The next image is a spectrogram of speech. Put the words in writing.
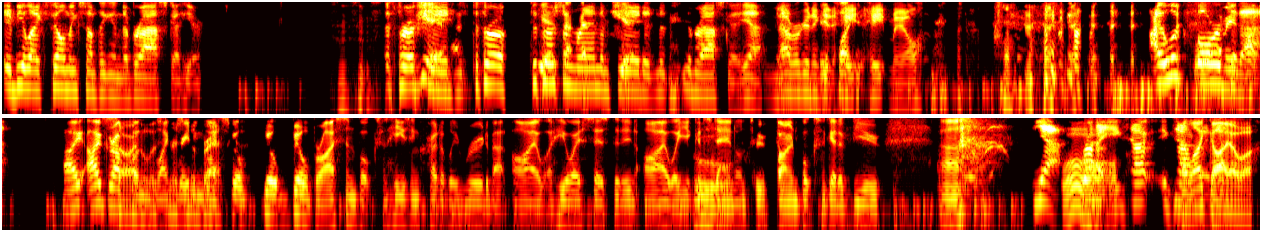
It'd be like filming something in Nebraska here. To throw shade, I- to throw to yeah, throw some that- I- random yeah. shade at Nebraska. Yeah, Now we're gonna get It's hate like- hate mail. I look Well, I forward to mean, I- that. I, I grew Sorry up on like reading like Bill, Bill, Bill Bryson books, and he's incredibly rude about Iowa. He always says that in Iowa you could stand on two phone books and get a view. Uh, Yeah, Whoa. right. Exactly. I like Iowa.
